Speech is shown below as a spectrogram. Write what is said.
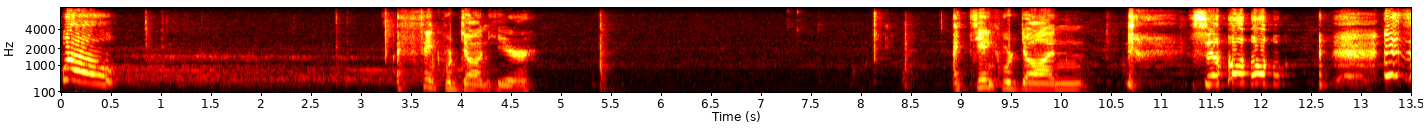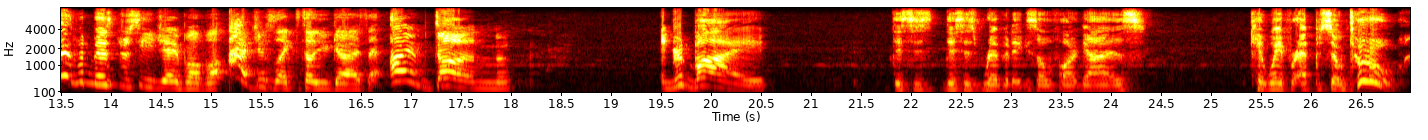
Well, I think we're done here. I think we're done. so, this has been Mr. CJ Bubba. I'd just like to tell you guys that I am done. And goodbye. This is this is riveting so far, guys. Can't wait for episode two.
